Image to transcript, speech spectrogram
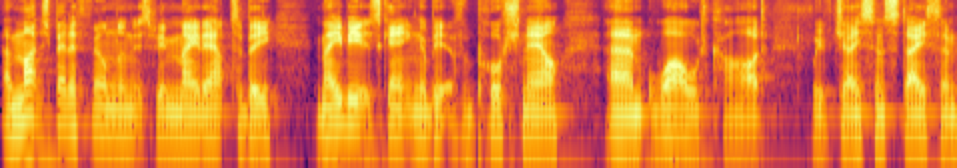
a much better film than it's been made out to be. Maybe it's getting a bit of a push now. Um, wild card with Jason Statham.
